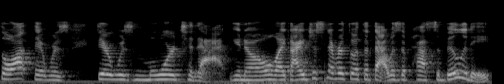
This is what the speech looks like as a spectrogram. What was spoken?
thought there was there was more to that, you know? Like I just never thought that that was a possibility.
